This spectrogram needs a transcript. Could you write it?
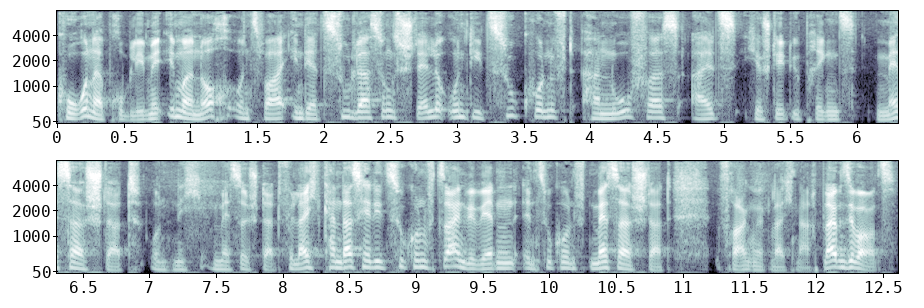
Corona-Probleme immer noch und zwar in der Zulassungsstelle und die Zukunft Hannovers als, hier steht übrigens Messerstadt und nicht Messestadt. Vielleicht kann das ja die Zukunft sein. Wir werden in Zukunft Messerstadt. Fragen wir gleich nach. Bleiben Sie bei uns.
